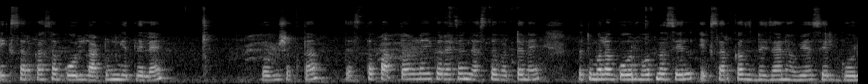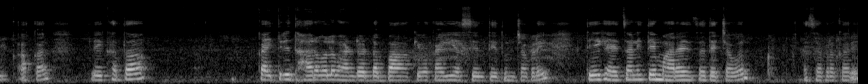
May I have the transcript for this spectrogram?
एकसारखा असा गोल लाटून घेतलेला आहे. बघू शकता. जास्त पातळ नाही करायचं आणि जास्त घट्ट नाही. तर तुम्हाला गोल होत नसेल एकसारखाच डिझाईन हवी असेल गोल आकार तर एखादा काहीतरी धारवालं भांडं डब्बा किंवा काही असेल ते तुमच्याकडे ते घ्यायचं आणि ते मारायचं त्याच्यावर. अशा प्रकारे.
